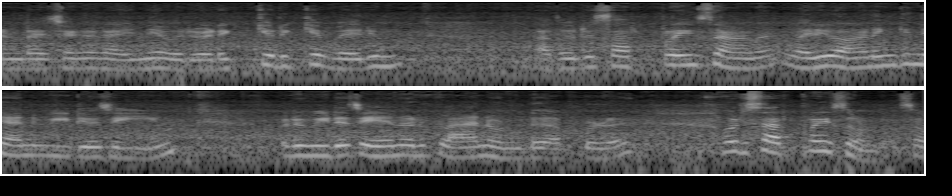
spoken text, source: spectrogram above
രണ്ടാഴ്ച ഒക്കെ കഴിഞ്ഞ് അവർ ഇടയ്ക്കൊരിക്കൽ വരും. അതൊരു സർപ്രൈസാണ് വരുവാണെങ്കിൽ ഞാൻ വീഡിയോ ചെയ്യും. ഒരു വീഡിയോ ചെയ്യാനൊരു പ്ലാൻ ഉണ്ട് അപ്പോൾ. ഒരു സർപ്രൈസ് ഉണ്ട്. സോ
